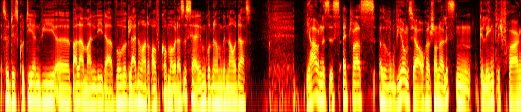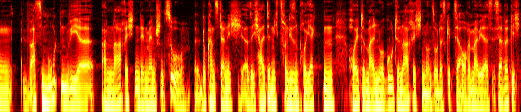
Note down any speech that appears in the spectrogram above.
zu diskutieren, wie äh, Ballermann-Lieder, wo wir gleich nochmal drauf kommen. Aber das ist ja im Grunde genommen genau das. Ja, und es ist etwas, also wo wir uns ja auch als Journalisten gelegentlich fragen, was muten wir an Nachrichten den Menschen zu? Du kannst ja nicht, also ich halte nichts von diesen Projekten, heute mal nur gute Nachrichten und so, das gibt's ja auch immer wieder. Es ist ja wirklich,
